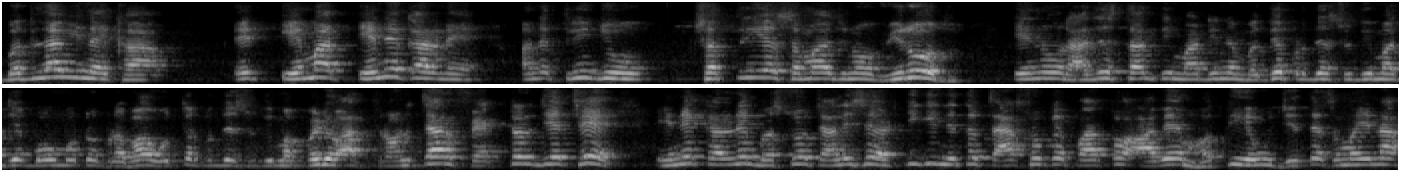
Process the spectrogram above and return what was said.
બદલાવી નાખ્યા એમાં એને કારણે અને ત્રીજું ક્ષત્રિય સમાજનો વિરોધ એનો રાજસ્થાનથી માંડીને મધ્યપ્રદેશ સુધીમાં જે બહુ મોટો પ્રભાવ ઉત્તર પ્રદેશ સુધીમાં પડ્યો, આ ત્રણ ચાર ફેક્ટર જે છે એને કારણે બસો ચાલીસે અટકી ગઈ, નહીં તો ચારસો કે પાર તો આવે એમ હતી એવું જે તે સમયના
